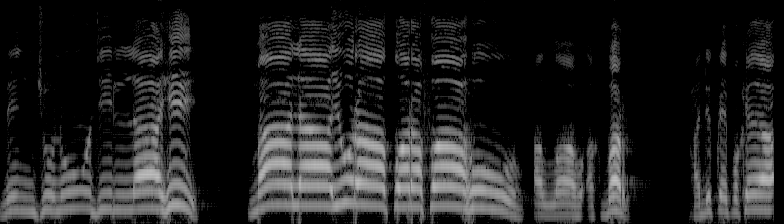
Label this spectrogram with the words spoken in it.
من جنود الله ما لا يرى طرفاه. الله أكبر. حديث kaipokea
